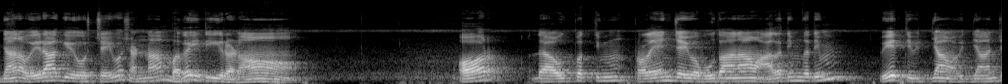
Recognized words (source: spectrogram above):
ಜ್ಞಾನವೈರಾಗ್ಯಯೋಶ್ಚೈವ ಷಣ್ಣಾಂ ಭಗೈತೀರಣ ಆರ್ ದ ಉತ್ಪತ್ತಿಂ ಪ್ರಳಯಂಚೈವ ಭೂತಾನಾಂ ಆಗತಿಂ ಗತಿಂ ವೇತ್ತಿ ವಿದ್ಯಾಂ ವಿಜ್ಞಾಂಚ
